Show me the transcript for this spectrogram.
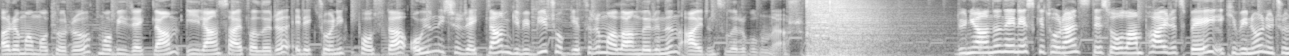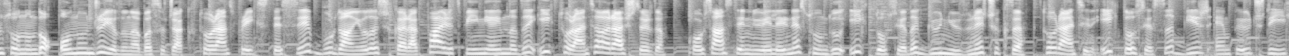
arama motoru, mobil reklam, ilan sayfaları, elektronik posta, oyun içi reklam gibi birçok yatırım alanlarının ayrıntıları bulunuyor. Dünyanın en eski torrent sitesi olan Pirate Bay 2013'ün sonunda 10. yılına basacak. Torrent Freak sitesi buradan yola çıkarak Pirate Bay'in yayınladığı ilk torrenti araştırdı. Korsan sitenin üyelerine sunduğu ilk dosyada gün yüzüne çıktı. Torrent'in ilk dosyası bir MP3 değil,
